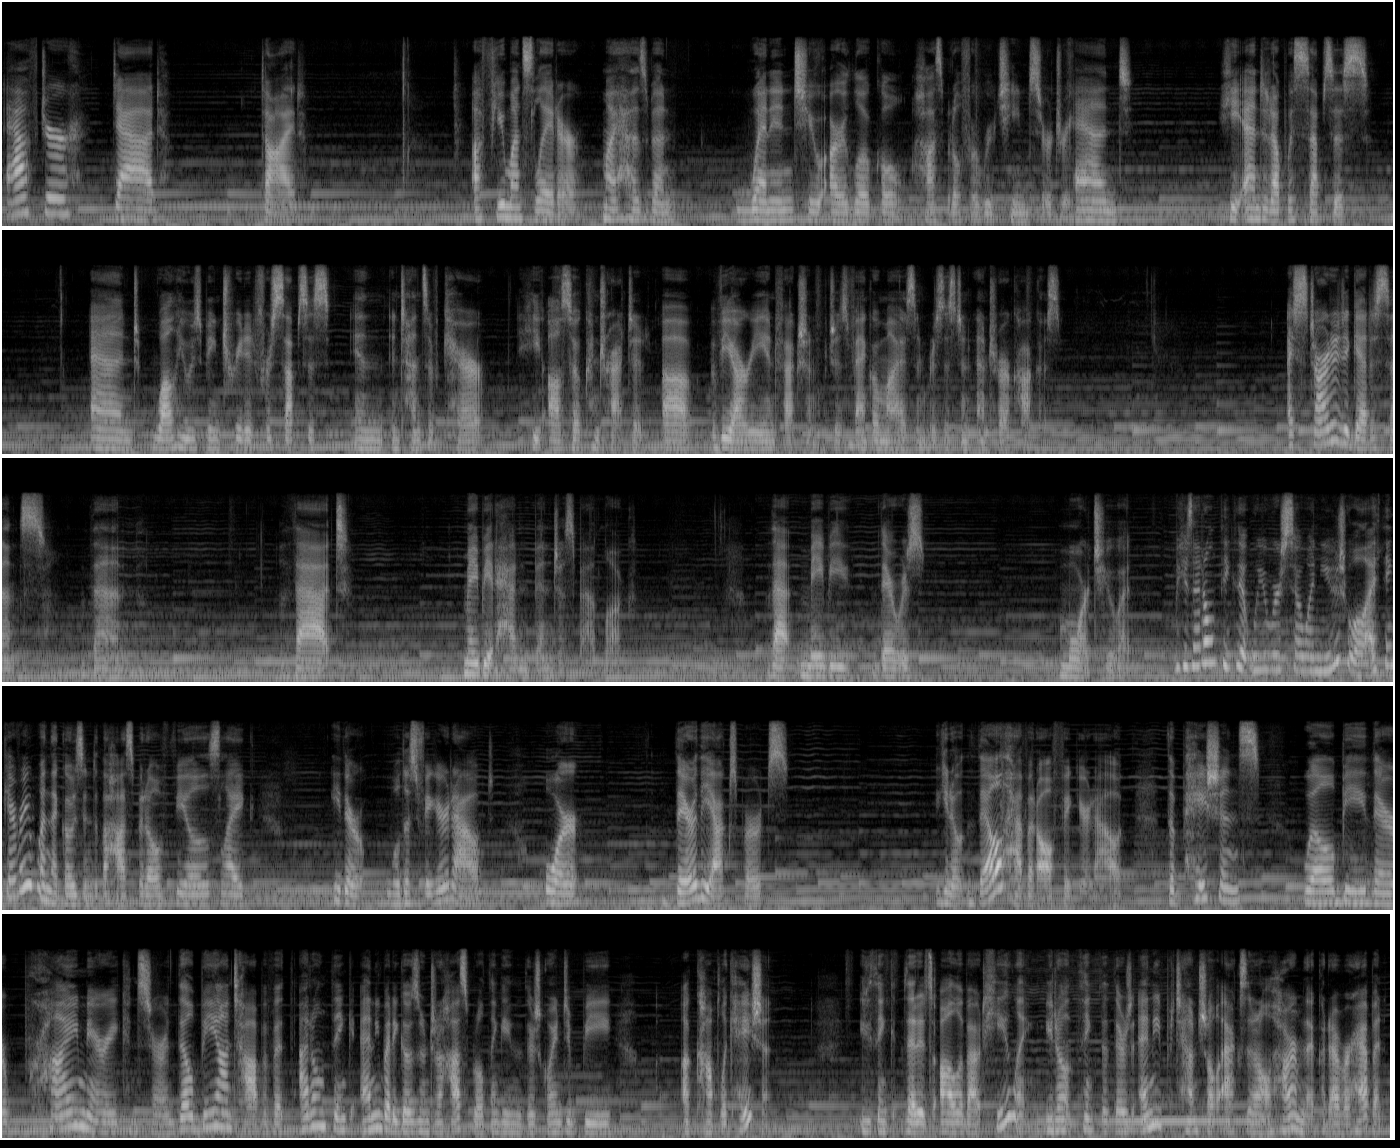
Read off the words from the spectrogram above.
After dad died, a few months later, my husband went into our local hospital for routine surgery and he ended up with sepsis. And while he was being treated for sepsis in intensive care, he also contracted a VRE infection, which is vancomycin resistant enterococcus. I started to get a sense then that maybe it hadn't been just bad luck, that maybe there was more to it. Because I don't think that we were so unusual. I think everyone that goes into the hospital feels like either we'll just figure it out or they're the experts. You know, they'll have it all figured out. The patients will be their primary concern. They'll be on top of it. I don't think anybody goes into a hospital thinking that there's going to be a complication. You think that it's all about healing. You don't think that there's any potential accidental harm that could ever happen.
